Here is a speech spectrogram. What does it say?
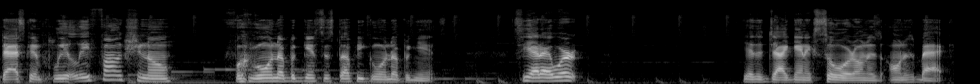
that's completely functional for going up against the stuff he's going up against. See how that work? He has a gigantic sword on his on his back.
